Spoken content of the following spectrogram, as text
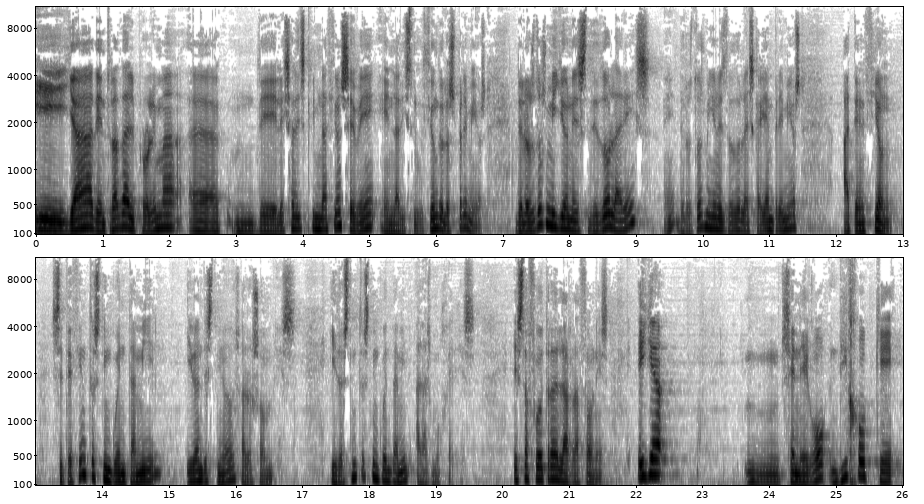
Y ya de entrada el problema eh, de esa discriminación se ve en la distribución de los premios. De los dos millones de dólares, eh, de los dos millones de dólares que había en premios, atención, 750.000 iban destinados a los hombres y 250.000 a las mujeres. Esta fue otra de las razones. Ella mm, se negó, dijo que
